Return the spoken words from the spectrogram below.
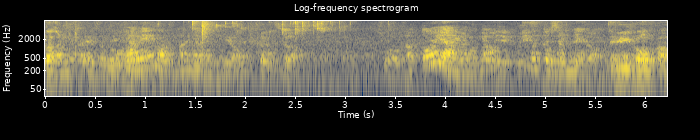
이거까지 먹고. 위건가?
